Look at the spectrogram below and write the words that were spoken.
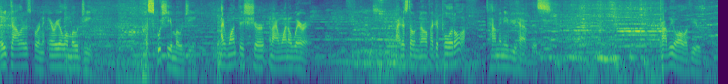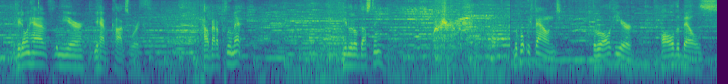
Eight dollars for an Ariel emoji. A squishy emoji. I want this shirt and I want to wear it. I just don't know if I could pull it off. How many of you have this? Probably all of you. If you don't have Lumiere, you have Cogsworth. How about a plumette? Need a little dusting? Look what we found. They're all here. All the bells.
